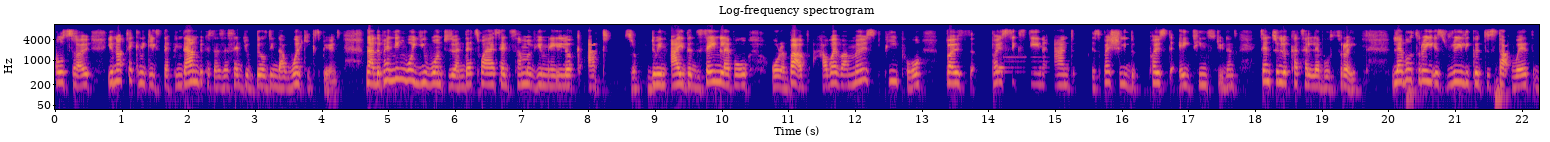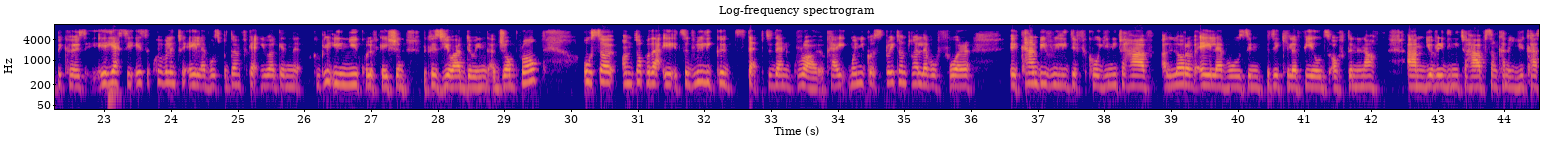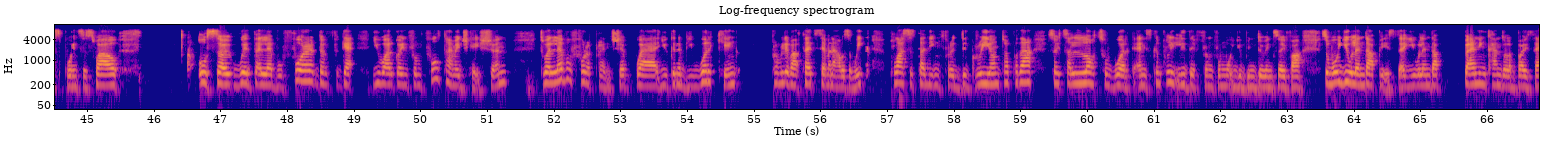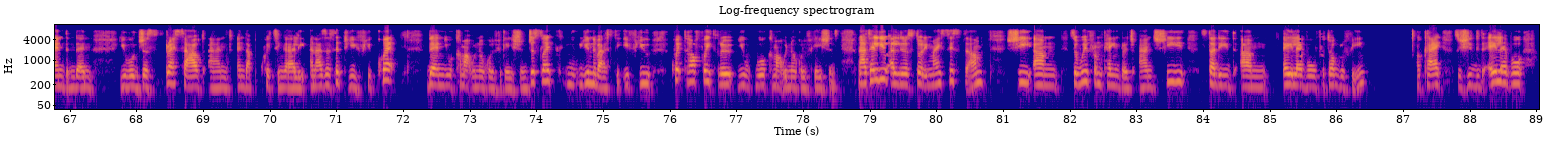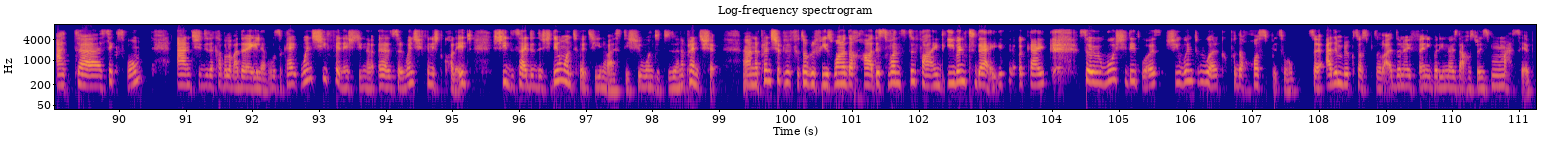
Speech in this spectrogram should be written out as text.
Also you're not technically stepping down because as i said you're building that work experience. Now depending what you want to do and that's why i said some of you may look at sort of doing either the same level or above. However, most people, both post 16 and especially the post 18 students, tend to look at a level three. Level three is really good to start with because yes, it is equivalent to A levels, but don't forget you are getting a completely new qualification because you are doing a job role also on top of that it's a really good step to then grow okay when you go straight onto a level four it can be really difficult. You need to have a lot of A levels in particular fields often enough. Um, you really need to have some kind of UCAS points as well. Also, with the level four, don't forget you are going from full-time education to a level four apprenticeship where you're going to be working probably about 37 hours a week plus studying for a degree on top of that so it's a lot of work and it's completely different from what you've been doing so far so what you will end up is that you will end up burning candle at both ends and then you will just stress out and end up quitting early. And as i said to you if you quit then you will come out with no qualification. Just like university if you quit halfway through you will come out with no qualifications. Now i'll tell you a little story. My sister she um so we're from cambridge and she studied um a level photography okay so she did a level at uh, sixth form and she did a couple of other a levels okay? When she finished you know uh, so when she finished college she decided that she didn't want to go to university. She wanted to do an apprenticeship. Now an apprenticeship in photography is one of the hardest ones to find even today okay? So what she did was she went to work for the hospital so Addenbrooke's Hospital, I don't know if anybody knows that hospital, it's massive.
